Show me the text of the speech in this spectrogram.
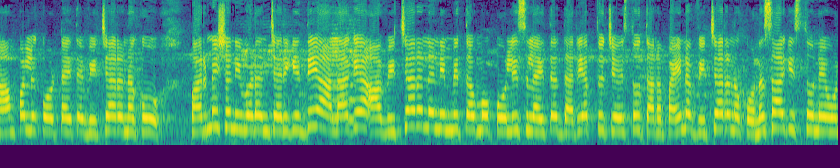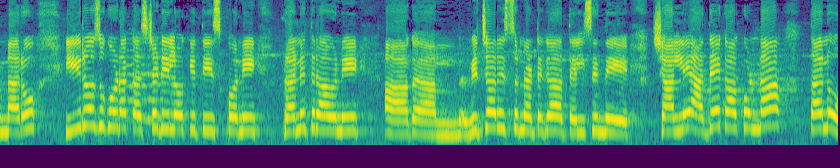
నాంపల్లి కోర్టు అయితే విచారణకు పర్మిషన్ ఇవ్వడం జరిగింది. అలాగే ఆ విచారణ నిమిత్తము పోలీసులు అయితే దర్యాప్తు చేస్తూ తన పైన విచారణ కొనసాగిస్తూనే ఉన్నారు. ఈ రోజు కూడా కస్టడీలోకి తీసుకొని ప్రణీత్ రావుని విచారిస్తున్నట్టుగా తెలిసింది శాలిని అదే కాకుండా తను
